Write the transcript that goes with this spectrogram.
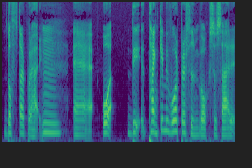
doftar på det här. Mm, Eh, och det, tanken med vår parfym var också så här.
